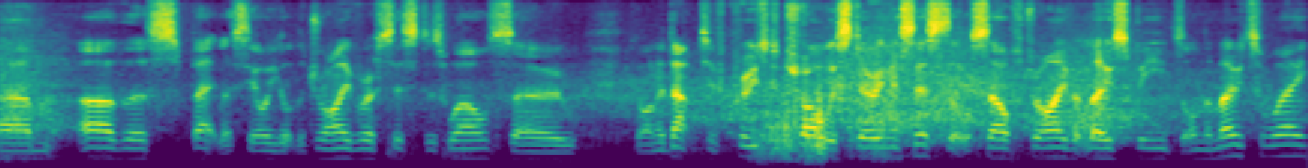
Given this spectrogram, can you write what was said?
Um, other spec, let's see, oh, you got the driver assist as well. So got adaptive cruise control with steering assist that will self-drive at low speeds on the motorway.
